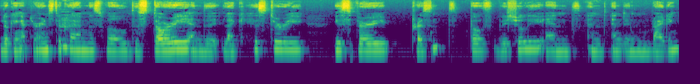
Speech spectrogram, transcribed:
looking at your Instagram as well the story and the like history is very present both visually and and and in writing.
